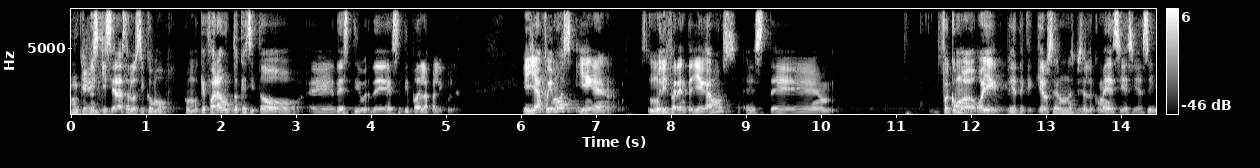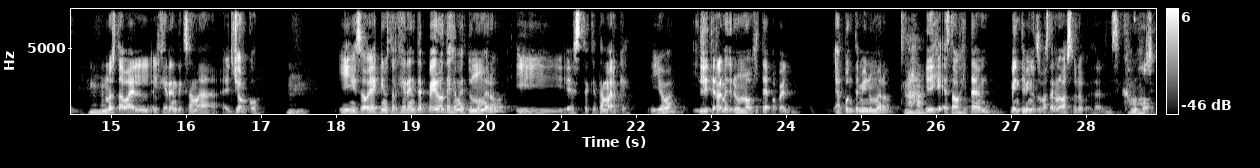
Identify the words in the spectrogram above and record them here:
Ok. Entonces quisiera hacerlo así como, como que fuera un toquecito eh, de, este- de ese tipo de la película. Y ya fuimos y eh, muy diferente llegamos. Este fue como, oye, fíjate que quiero hacer un especial de comedia, así, así, así. Ujú. No estaba el, el gerente que se llama el Yorko. Ujú. Y dice, oye, aquí no está el gerente, pero déjame tu número y este, que te marque. Y yo va. Y literalmente dieron una hojita de papel. Y apunté mi número. Ajá. Y dije, esta hojita en 20 minutos va a estar en la basura, güey, ¿sabes? Así como... Es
